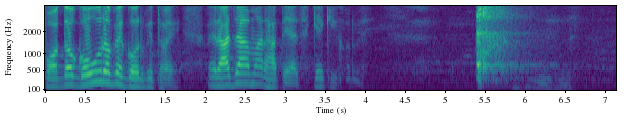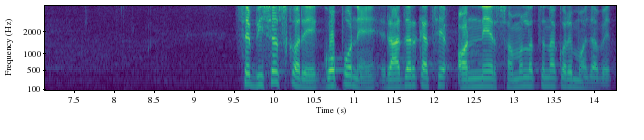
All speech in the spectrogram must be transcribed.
পদগৌরবে গর্বিত হয়। রাজা আমার হাতে আছে, কে কি করবে? সে বিশেষ করে গোপনে রাজার কাছে অন্যের সমালোচনা করে মজা পেত।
